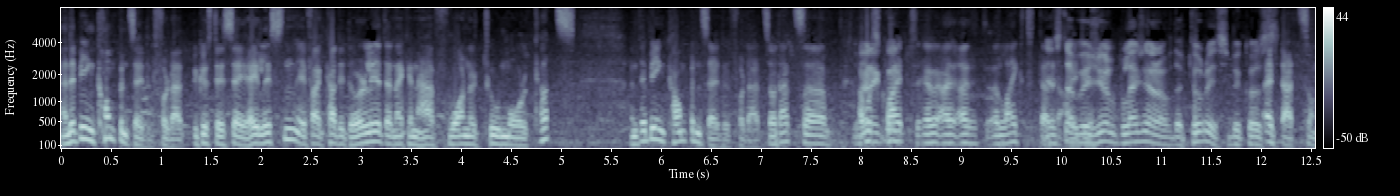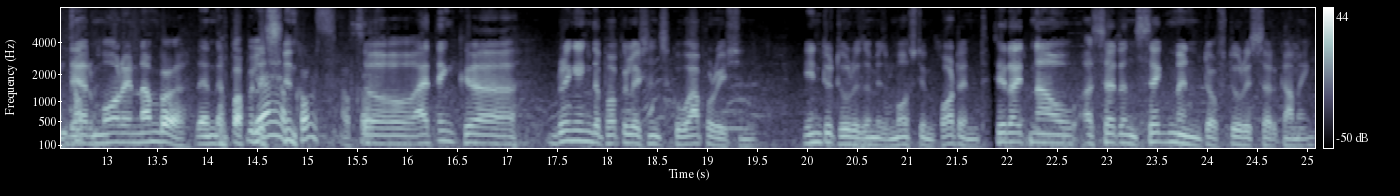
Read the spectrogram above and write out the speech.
and they're being compensated for that because they say, "Hey, listen, if I cut it earlier, then I can have one or two more cuts." And they're being compensated for that. So that's, uh, I was good. quite, I, I, I liked that. Just the idea. visual pleasure of the tourists because Uh, they're top. more in number than the population. Yeah, of course, of course. So I think uh, bringing the population's cooperation into tourism is most important. See, right now, a certain segment of tourists are coming.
